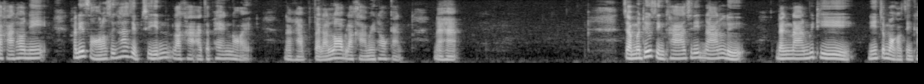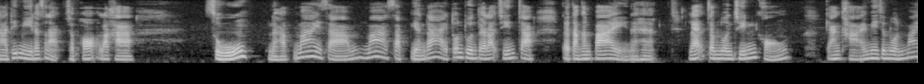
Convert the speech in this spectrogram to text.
ราคาเท่านี้ ครั้งที่ 2 เราซื้อ 50 ชิ้น ราคาอาจจะแพงหน่อยนะครับแต่ละรอบราคาไม่เท่ากันนะฮะจะบันทึกสินค้าชนิดนั้นหรือดังนั้นวิธีนี้จะเหมาะกับสินค้าที่มีลักษณะเฉพาะราคาสูง นะครับไม่สามารถสับเปลี่ยนได้ต้นทุนแต่ละชิ้นจะแตกต่างกันไปนะฮะและจำนวนชิ้นของการขายมีจำนวนไม่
